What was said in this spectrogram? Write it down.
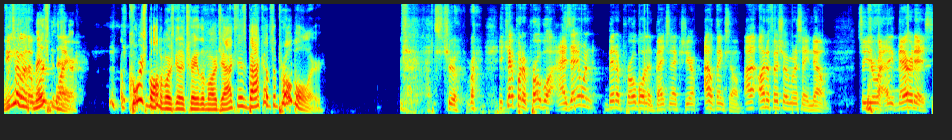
You talking about the worst player. of course, Baltimore's going to trade Lamar Jackson. His backup's a Pro Bowler. That's true. Right. You can't put a Pro Bowl. Has anyone been a Pro Bowl and bench next year? I don't think so. I, unofficially, I'm going to say no. So you're right. there it is.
